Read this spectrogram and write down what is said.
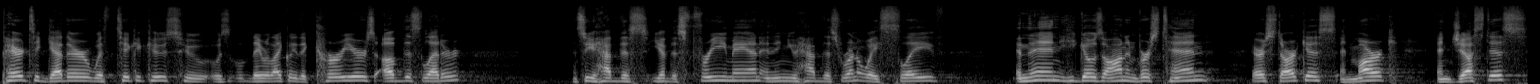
paired together with Tychicus, who was, they were likely the couriers of this letter. And so you have this, you have this free man, and then you have this runaway slave. And then he goes on in verse 10 Aristarchus and Mark and Justus,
